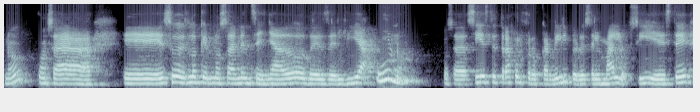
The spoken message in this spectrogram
¿no? O sea, eh, eso es lo que nos han enseñado desde el día uno. O sea, sí, este trajo el ferrocarril, pero es el malo. Sí, este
